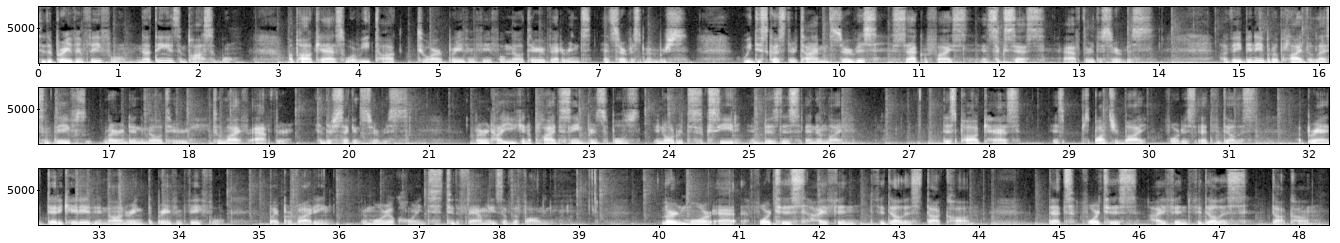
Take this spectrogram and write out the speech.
To the brave and faithful, nothing is impossible. A podcast where we talk to our brave and faithful military veterans and service members. We discuss their time in service, sacrifice, and success after the service. Have they been able to apply the lessons they've learned in the military to life after in their second service? Learn how you can apply the same principles in order to succeed in business and in life. This podcast is sponsored by Fortis et Fidelis, a brand dedicated in honoring the brave and faithful by providing memorial coins to the families of the fallen. Learn more at fortis-fidelis.com. That's fortis-fidelis.com.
